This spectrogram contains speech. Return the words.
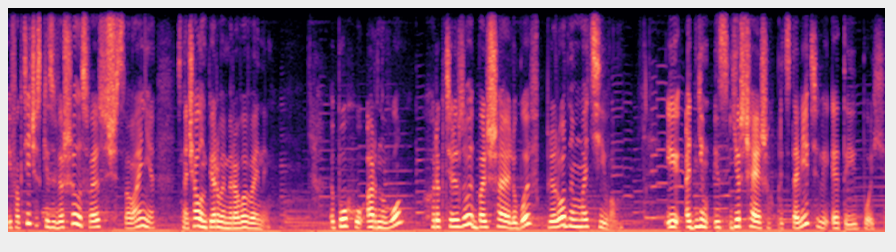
и фактически завершила свое существование с началом Первой мировой войны. Эпоху Арнуво характеризует большая любовь к природным мотивам. И одним из ярчайших представителей этой эпохи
